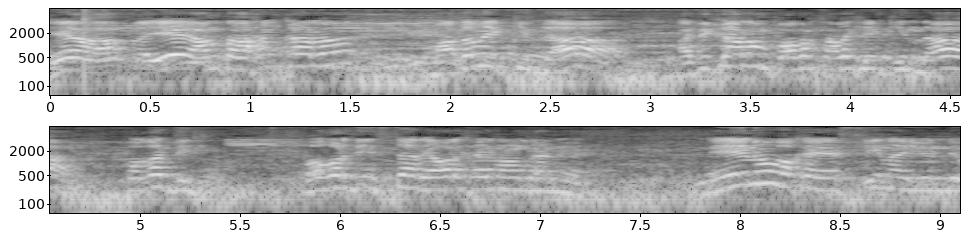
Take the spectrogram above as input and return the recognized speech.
ఏ ఏ అంత అహంకారం? మదం ఎక్కిందా? అధికారం పొగ తలకెక్కిందా? పొగది ఒకరు తీస్తారు ఎవరికైనా కానీ. నేను ఒక ఎస్సీని అయ్యుండి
